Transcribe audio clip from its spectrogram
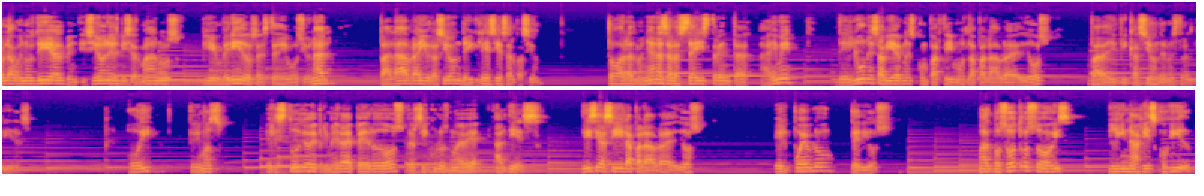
Hola, buenos días, bendiciones mis hermanos, bienvenidos a este devocional, palabra y oración de Iglesia Salvación. Todas las mañanas a las 6.30 am, de lunes a viernes compartimos la palabra de Dios para edificación de nuestras vidas. Hoy tenemos el estudio de Primera de Pedro 2, versículos 9 al 10. Dice así la palabra de Dios. El pueblo de Dios mas vosotros sois linaje escogido,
